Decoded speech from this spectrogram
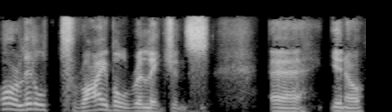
or little tribal religions, uh, you know,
